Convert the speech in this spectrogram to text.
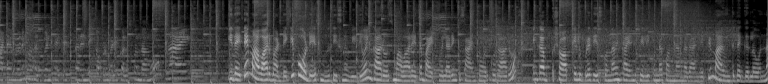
ఆ టైంలోనే మా హస్బెండ్కి అయితే ఇస్తానండి ఇంకా అప్పుడు మళ్ళీ కలుసుకుందాము. బాయ్. ఇదైతే మా వారి బర్త్డేకి ఫోర్ డేస్ ముందు తీసిన వీడియో. ఇంకా ఆ రోజు మా వారు అయితే బయటకు వెళ్ళారు. ఇంకా సాయంత్రం వరకు రారు. ఇంకా షాప్కి వెళ్ళి ఇప్పుడే తీసుకుందాం. ఇంకా ఆయనకి తెలియకుండా కొందాం కదా అని చెప్పి మా ఇంటి దగ్గరలో ఉన్న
